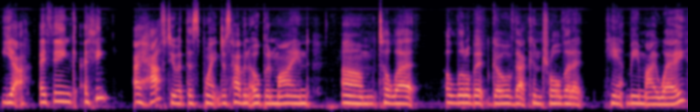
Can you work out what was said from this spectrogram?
yeah, I think I think I have to at this point just have an open mind um, to let a little bit go of that control that it can't be my way,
